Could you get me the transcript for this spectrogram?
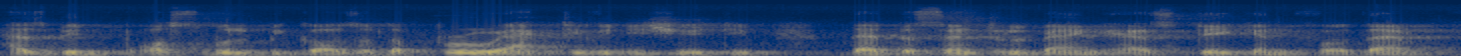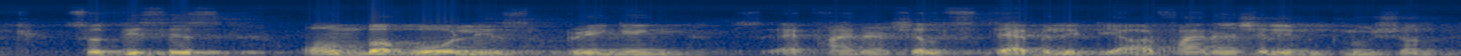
has been possible because of the proactive initiative that the central bank has taken for them. So this is, on the whole, is bringing a financial stability. Our financial inclusion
